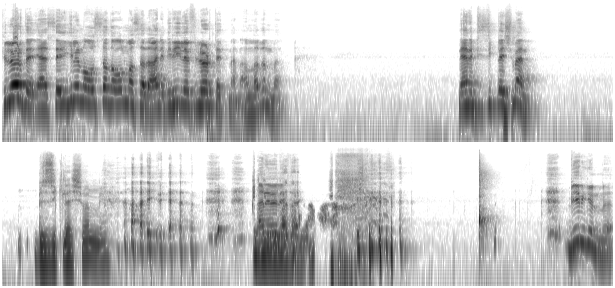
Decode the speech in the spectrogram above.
flört et, yani sevgilin olsa da olmasa da hani biriyle flört etmen anladın mı? Yani bizlikleşmen. Bizikleşmem mi? Hayır ya. Hani öyle- ya. Bir gün mü?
